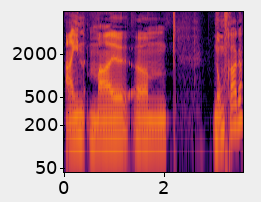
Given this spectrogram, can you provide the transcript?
einmal ähm, eine Umfrage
